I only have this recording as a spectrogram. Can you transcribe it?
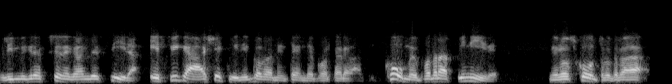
l'immigrazione clandestina efficace e quindi il governo intende portare avanti. Come potrà finire nello scontro tra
